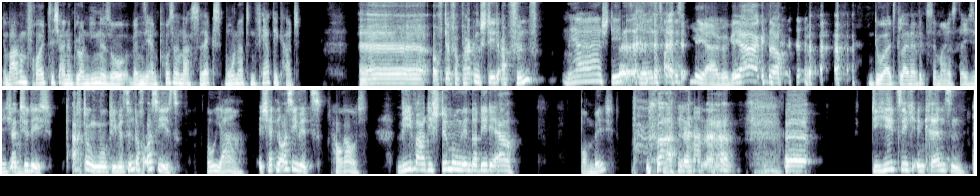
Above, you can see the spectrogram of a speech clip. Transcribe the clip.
Warum freut sich eine Blondine so, wenn sie ein Puzzle nach sechs Monaten fertig hat? Äh, auf der Verpackung steht ab fünf. Ja, steht äh, zwei bis vier Jahre. Genau. Ja, genau. Du als kleiner Witzemeister, ich sehe schon. Natürlich. Achtung, Mugli, wir sind doch Ossis. Oh ja, Ich hätte einen Ossi-Witz. hau raus. Wie war die Stimmung in der DDR? Bombig? na, na. Äh, die hielt sich in Grenzen.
